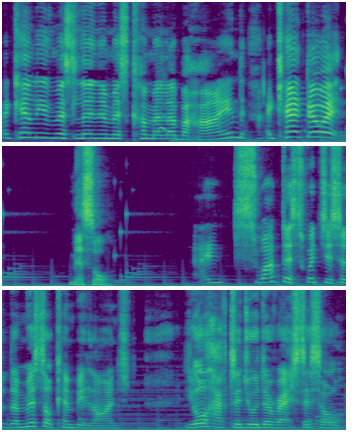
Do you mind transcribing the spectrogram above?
I can't leave Miss Lynn and Miss Kamila behind. I can't do it. Missile. I swapped the switches so the missile can be launched. You'll have to do the rest, Sissel.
